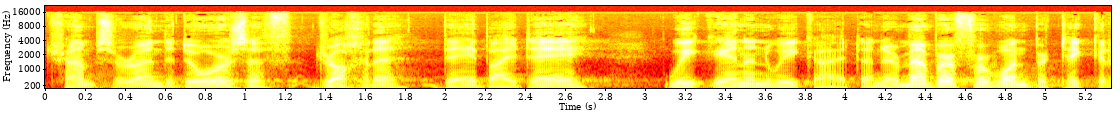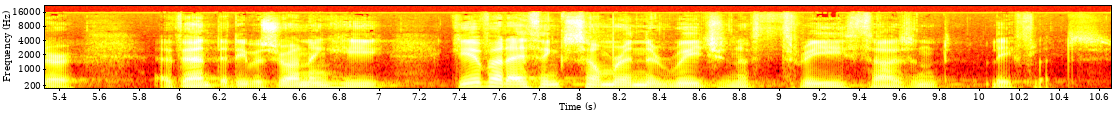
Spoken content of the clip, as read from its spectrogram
tramps around the doors of Drogheda day by day, week in and week out. And I remember for one particular event that he was running, he gave out, I think, somewhere in the region of 3,000 leaflets.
